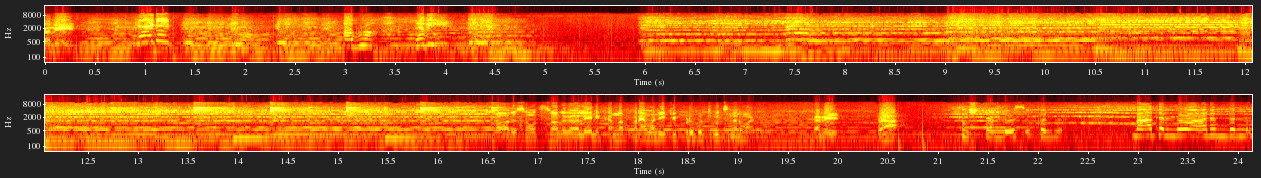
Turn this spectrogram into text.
రవి. డాడీ. బాబు రవి. ఆరు సంవత్సరాలుగా లేని కన్న ప్రేమ నీకు ఇప్పుడు గుర్తుకొచ్చిందనమాట రవి రా. కష్టంలో సుఖంలో బాధల్లో ఆనందంలో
